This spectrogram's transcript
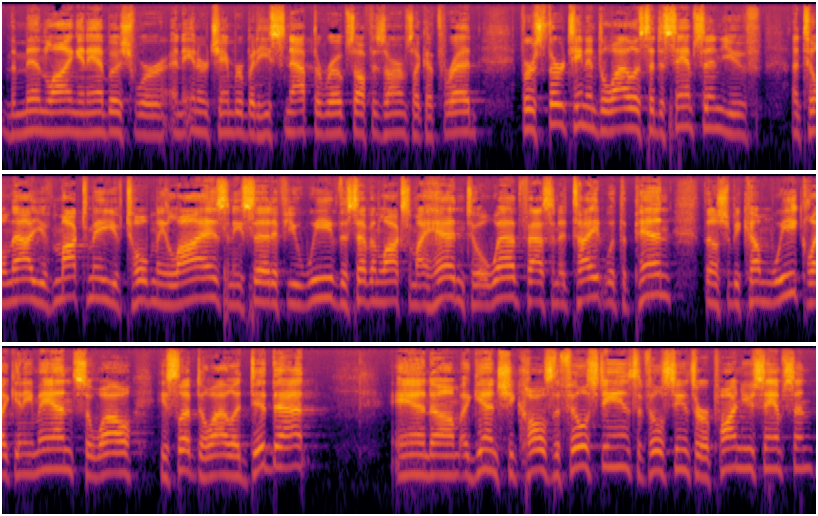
the men lying in ambush were an inner chamber, but he snapped the ropes off his arms like a thread. Verse 13 And Delilah said to Samson, You've until now you've mocked me, you've told me lies. And he said, If you weave the seven locks of my head into a web, fasten it tight with the pin, then I shall become weak like any man. So while he slept, Delilah did that. And um, again, she calls the Philistines. The Philistines are upon you, Samson.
